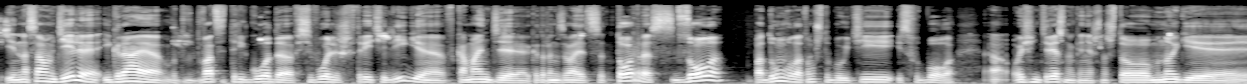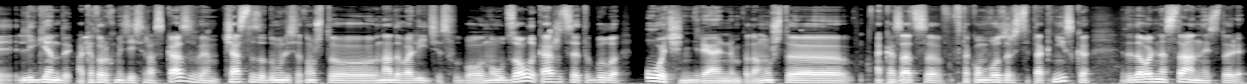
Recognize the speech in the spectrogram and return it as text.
И на самом деле, играя вот в 23 года всего лишь в третьей лиге, в команде, которая называется Торрес, Зола, подумывал о том, чтобы уйти из футбола. Э, очень интересно, конечно, что многие легенды, о которых мы здесь рассказываем, часто задумались о том, что надо валить из футбола. Но у Дзола, кажется, это было очень реальным, потому что оказаться в таком возрасте так низко, это довольно странная история.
